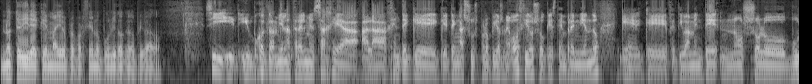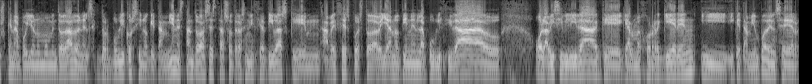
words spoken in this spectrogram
no te diré que en mayor proporción lo público que lo privado. Sí, y, y, un poco también lanzar el mensaje a, a la gente que, que, tenga sus propios negocios o que esté emprendiendo, que, que, efectivamente no solo busquen apoyo en un momento dado en el sector público, sino que también están todas estas otras iniciativas que mm, a veces pues todavía no tienen la publicidad o, o la visibilidad que, que, a lo mejor requieren y, y, que también pueden ser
